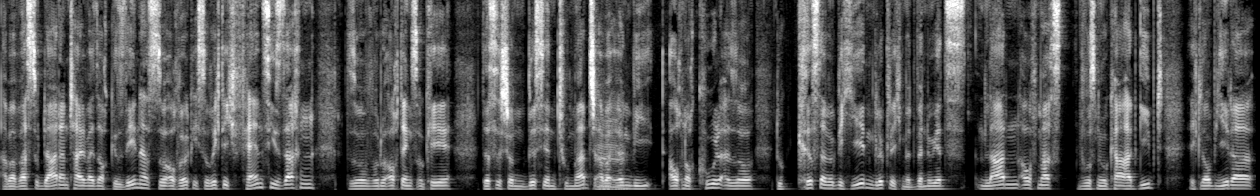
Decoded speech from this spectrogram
aber was du da dann teilweise auch gesehen hast, so auch wirklich so richtig fancy Sachen, so wo du auch denkst, okay, das ist schon ein bisschen too much, mhm. aber irgendwie auch noch cool, also du kriegst da wirklich jeden glücklich mit. Wenn du jetzt einen Laden aufmachst, wo es nur Carhartt gibt, ich glaube, jeder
